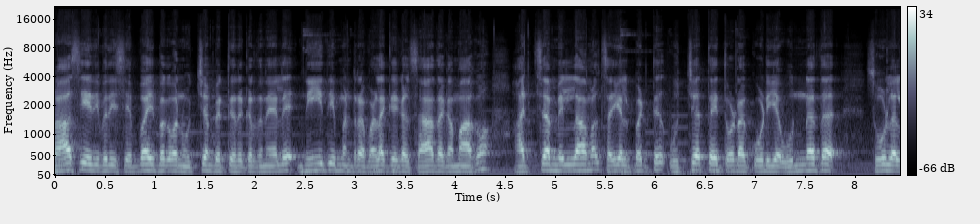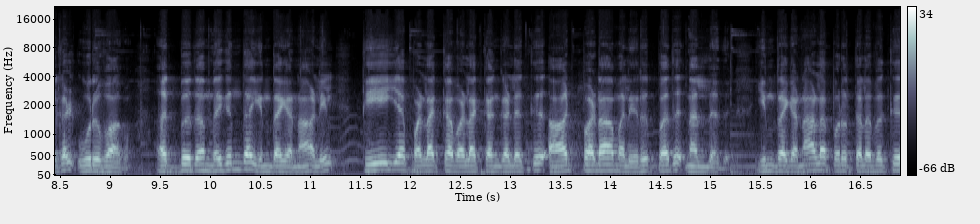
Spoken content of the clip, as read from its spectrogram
ராசி அதிபதி செவ்வாய் பகவான் உச்சம் பெற்று இருக்கிறதுனாலே நீதிமன்ற வழக்குகள் சாதகமாகும். அச்சமில்லாமல் செயல்பட்டு உச்சத்தை தொடக்கூடிய உன்னத சூழல்கள் உருவாகும். அற்புதம் மிகுந்த இன்றைய நாளில் தீய பழக்க வழக்கங்களுக்கு ஆட்படாமல் இருப்பது நல்லது. இன்றைய நாளை பொறுத்தளவுக்கு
